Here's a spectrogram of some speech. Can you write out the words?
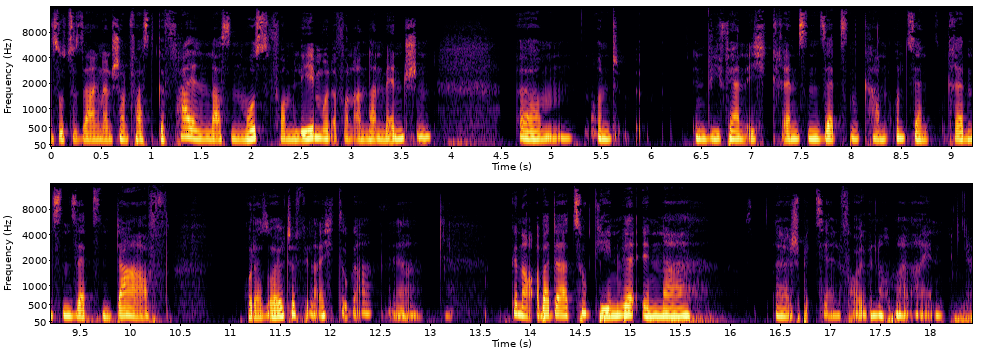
sozusagen dann schon fast gefallen lassen muss vom Leben oder von anderen Menschen ähm, und inwiefern ich Grenzen setzen kann und Grenzen setzen darf oder sollte vielleicht sogar, ja. Genau, aber dazu gehen wir in einer äh, speziellen Folge nochmal ein, ja.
